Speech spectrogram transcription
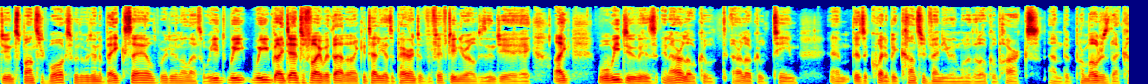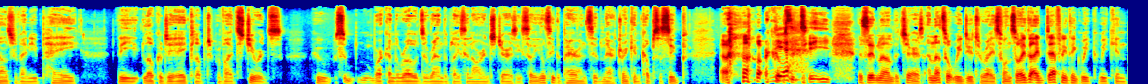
doing sponsored walks, whether we're doing a bake sale, we're doing all that. So we we we identify with that, and I can tell you as a parent of a 15 year old who's in GAA, like what we do is in our local our local team. Um, there's a quite a big concert venue in one of the local parks, and the promoters of that concert venue pay the local GAA club to provide stewards who work on the roads around the place in orange jersey. So you'll see the parents sitting there drinking cups of soup or cups yeah. of tea, sitting on the chairs, and that's what we do to raise funds. So I, I, definitely think we we can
